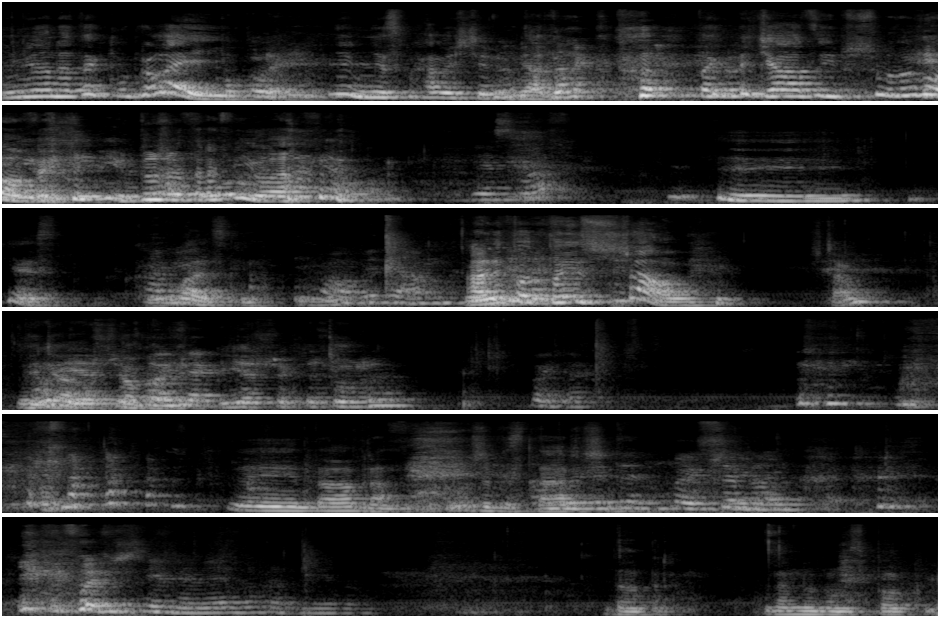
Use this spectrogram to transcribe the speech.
i mi ona tak po kolei. Po kolei. Nie, nie słuchałeście No wywiadu? tak. tak leciała, co jej przyszło do głowy. I dużo trafiła. Wiesław? Y, jest. Kowalski. O, wiedziałam. Ale to, to jest strzał. Strzał? No Wiedziałem. jeszcze. Wojtek. jeszcze ktoś może? Wojtek. Y, dobra, może wystarczy. Bo. Bo już nie wiem, ja naprawdę nie wiem. Dobra, damy wam spokój.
